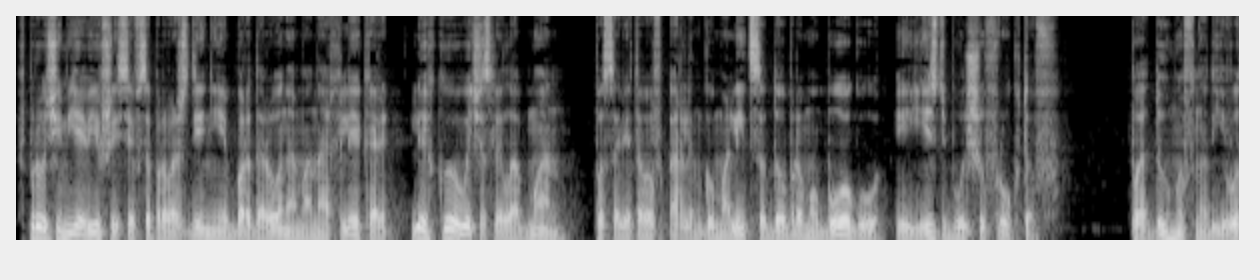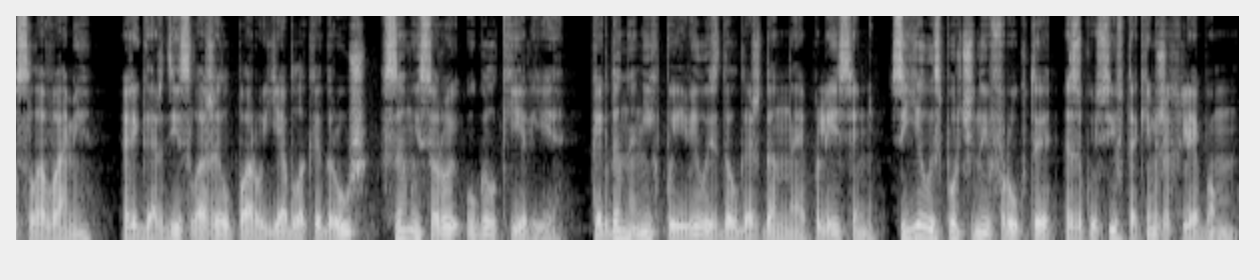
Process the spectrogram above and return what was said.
Впрочем, явившийся в сопровождении Бардарона монах-лекарь легко вычислил обман – посоветовав Арлингу молиться доброму Богу и есть больше фруктов. Подумав над его словами, Ригарди сложил пару яблок и груш в самый сырой угол кельи. Когда на них появилась долгожданная плесень, съел испорченные фрукты, закусив таким же хлебом.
